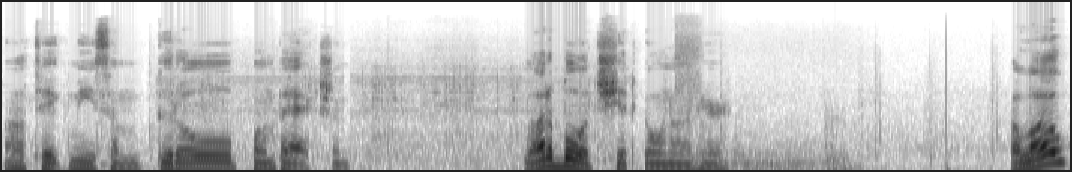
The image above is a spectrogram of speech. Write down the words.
I'll take me some good old pump action. A lot of bullet shit going on here. Hello?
